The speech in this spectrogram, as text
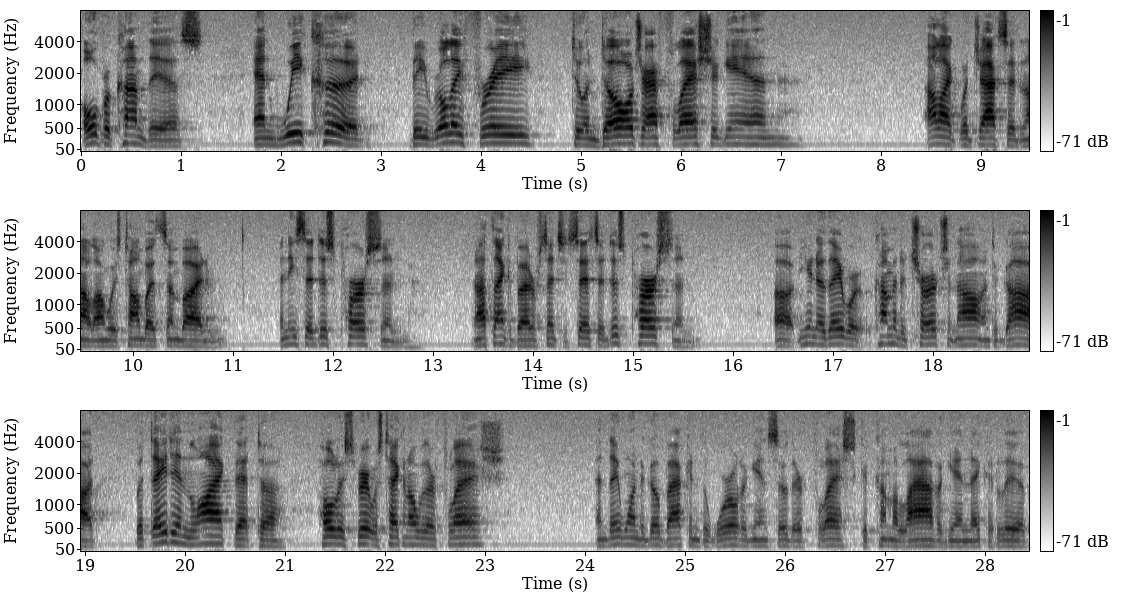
overcome this and we could be really free to indulge our flesh again I like what Jack said not long ago. He was talking about somebody, and he said, This person, and I think about it since he said, that this person, uh, you know, they were coming to church and all and to God, but they didn't like that uh, Holy Spirit was taking over their flesh, and they wanted to go back into the world again so their flesh could come alive again, they could live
